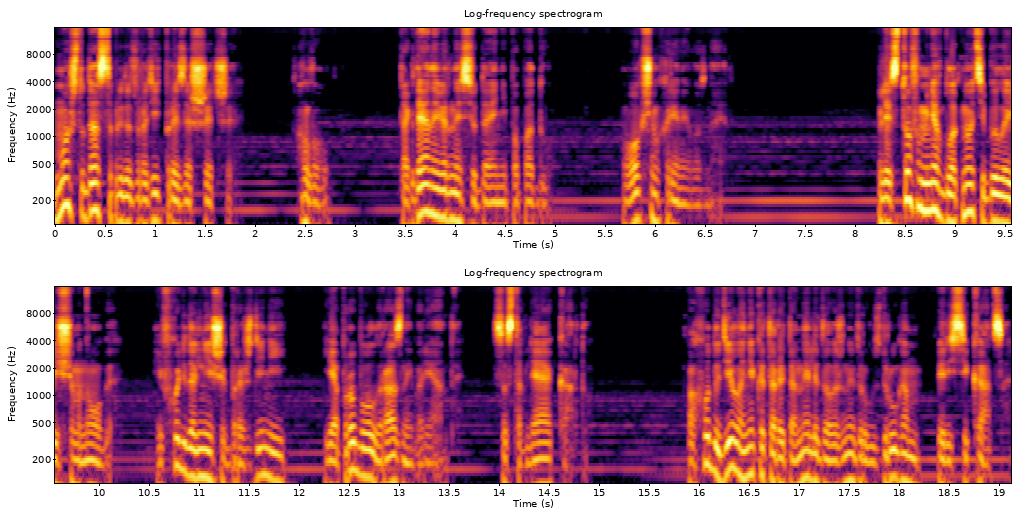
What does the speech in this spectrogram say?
Может, удастся предотвратить произошедшее – Лол. Тогда я, наверное, сюда и не попаду. В общем, хрен его знает. Листов у меня в блокноте было еще много, и в ходе дальнейших брождений я пробовал разные варианты, составляя карту. По ходу дела некоторые тоннели должны друг с другом пересекаться,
